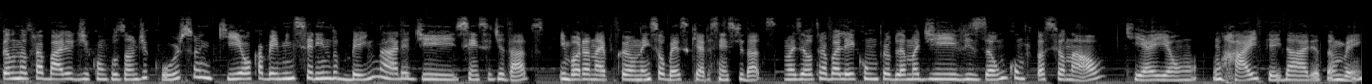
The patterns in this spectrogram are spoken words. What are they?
pelo meu trabalho de conclusão de curso, em que eu acabei me inserindo bem na área de ciência de dados, embora na época eu nem soubesse que era ciência de dados, mas eu trabalhei com um problema de visão computacional, que aí é um, um hype aí da área também.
